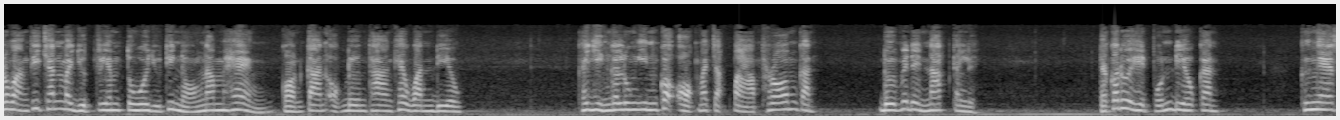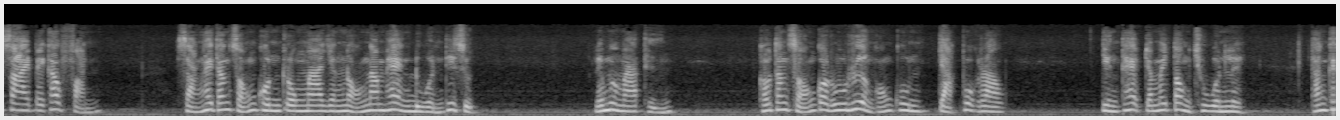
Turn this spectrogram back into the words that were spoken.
ระหว่างที่ฉันมาหยุดเตรียมตัวอยู่ที่หนองน้ำแห้งก่อนการออกเดินทางแค่วันเดียว ขยินกับลุงอินก็ออกมาจากป่าพร้อมกัน โดยไม่ได้นัดกันเลย แต่ก็ด้วยเหตุผลเดียวกัน คือแง่ทรายไปเข้าฝัน สั่งให้ทั้งสองคนตรงมายังหนองน้ำแห้งด่วนที่สุด แล้วเมื่อมาถึง เขาทั้งสองก็รู้เรื่องของคุณจากพวกเรา จึงแทบจะไม่ต้องชวนเลย ทั้งข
